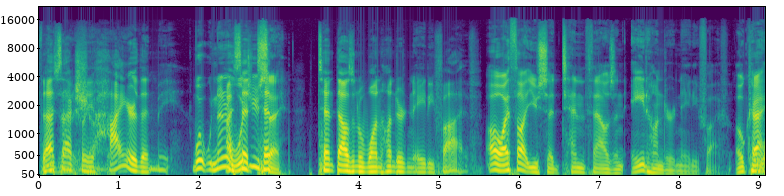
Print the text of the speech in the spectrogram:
That's actually higher than me. What? No, no. I What'd you 10 say? Ten thousand one hundred and eighty-five. Oh, I thought you said ten thousand eight hundred and eighty-five. Okay,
